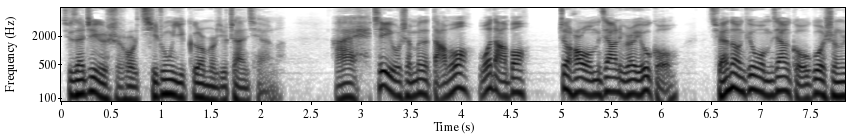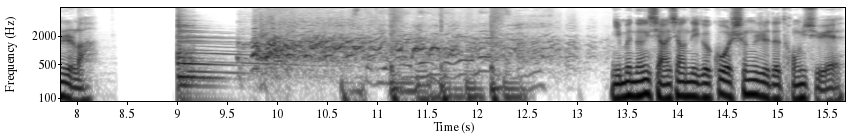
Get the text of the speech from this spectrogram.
就在这个时候，其中一哥们就站起来了，哎，这有什么的？打包，我打包，正好我们家里边有狗，全当给我们家狗过生日了。你们能想象那个过生日的同学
